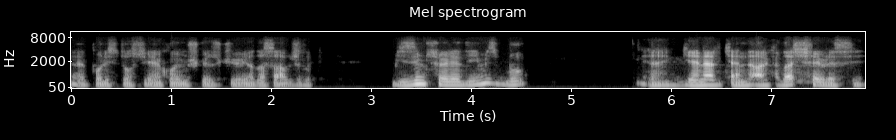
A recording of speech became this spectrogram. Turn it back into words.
e, polis dosyaya koymuş gözüküyor ya da savcılık. Bizim söylediğimiz bu e, genel kendi arkadaş çevresi,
